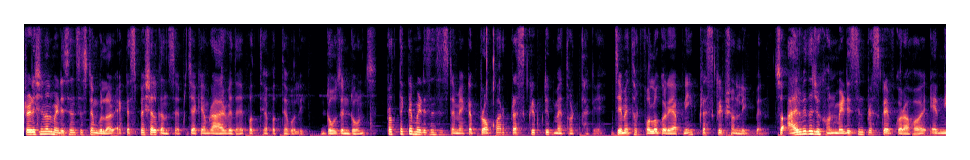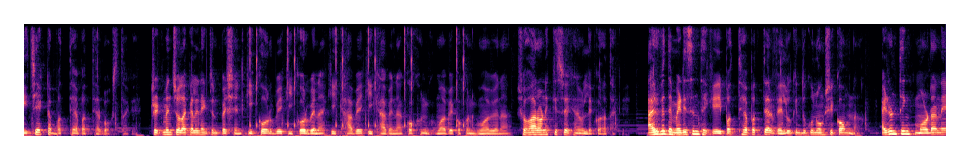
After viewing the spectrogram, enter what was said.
traditional medicine সিস্টেমগুলোর একটা স্পেশাল কনসেপ্ট যাকে আমরা আয়ুর্বেদায় পথ্যা পথ্যা বলি ডোজ অ্যান্ড ডোন্টস প্রত্যেকটা মেডিসিন সিস্টেমে একটা প্রপার প্রেসক্রিপটিভ মেথড থাকে, যে মেথড ফলো করে আপনি প্রেসক্রিপশন লিখবেন। সো আয়ুর্বেদে যখন মেডিসিন প্রেসক্রাইব করা হয়, এর নিচে একটা পথ্যা পথ্যার বক্স থাকে। ট্রিটমেন্ট চলাকালীন একজন পেশেন্ট কি করবে কি করবে না, কি খাবে কি খাবে না, কখন ঘুমাবে কখন ঘুমাবে না, সহ আর অনেক কিছু এখানে উল্লেখ করা থাকে। আয়ুর্বেদে মেডিসিন থেকে এই পথ্যাপথ্যার ভ্যালু কিন্তু কোনো অংশে কম না। আই ডোন্ট থিঙ্ক মডার্নে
